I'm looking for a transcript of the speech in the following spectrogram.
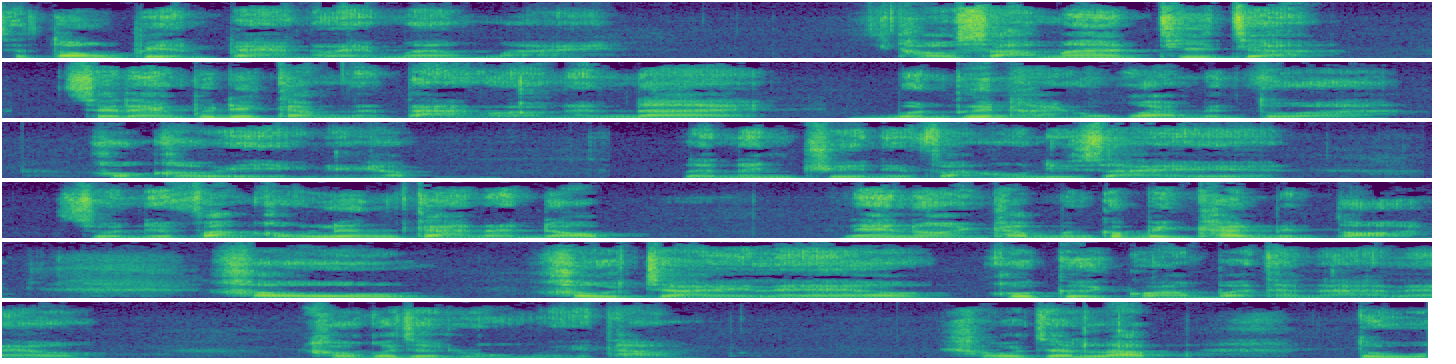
จะต้องเปลี่ยนแปลงอะไรมากมาย เขาสามารถที่จะแสดงพฤติกรรมต่างๆ เหล่านั้นได้ บนพื้นฐานของความเป็นตัวของเขาเองนะครับ และนั่นคือในฝั่งของดีไซเนอร์ส่วนในฝั่งของเรื่องการ adopt แน่นอนครับมันก็เป็นขั้นเป็นตอน เขา เข้าใจแล้วเขาเกิดความปรารถนาแล้ว เขาก็จะลงมือทำเขาจะรับตัว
